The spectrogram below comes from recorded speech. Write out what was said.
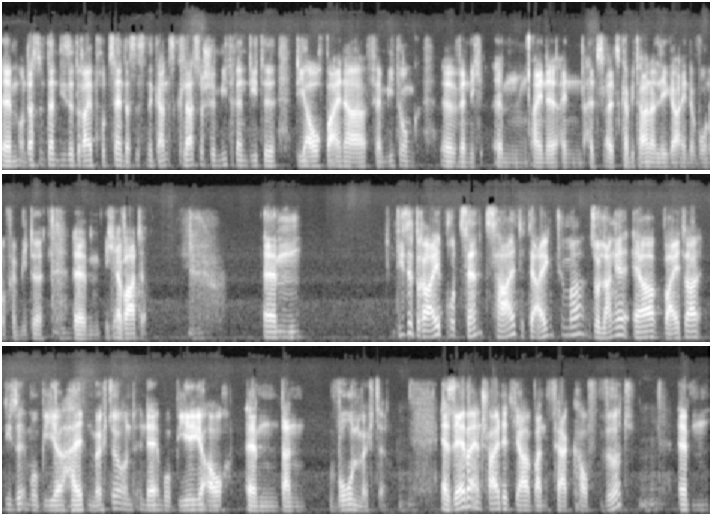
Ähm, und das sind dann diese drei Prozent. Das ist eine ganz klassische Mietrendite, die auch bei einer Vermietung, äh, wenn ich ähm, eine, ein, als, als Kapitalanleger eine Wohnung vermiete, ähm, ich erwarte. Ähm, diese drei Prozent zahlt der Eigentümer, solange er weiter diese Immobilie halten möchte und in der Immobilie auch ähm, dann wohnen möchte. Er selber entscheidet ja, wann verkauft wird. Ähm,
